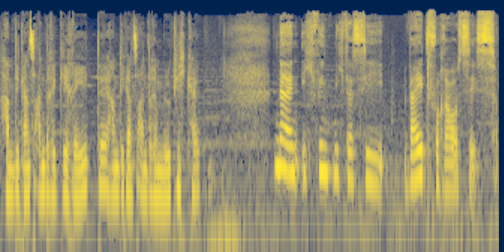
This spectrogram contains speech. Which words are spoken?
Haben die ganz andere Geräte? Haben die ganz andere Möglichkeiten? Nein, ich finde nicht, dass sie weit voraus ist.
